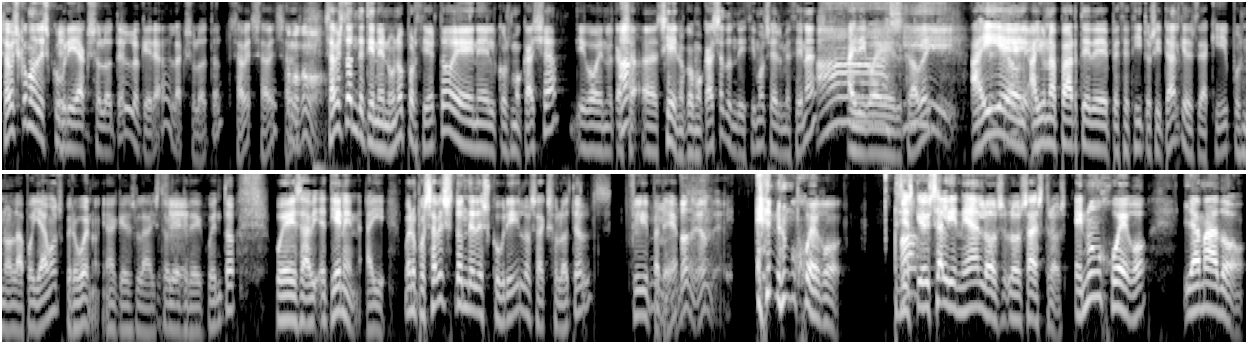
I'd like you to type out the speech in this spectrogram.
¿Sabes cómo descubrí Axolotl, lo que era el Axolotl? ¿Sabes? ¿Sabes? ¿Cómo, cómo? ¿Sabes dónde tienen uno, por cierto? En el Cosmocasha. Digo, en el casa... Ah. Eh, sí, en el Cosmocasha, donde hicimos el mecenas. Ah, ahí digo, el sí. Ahí eh, hay una parte de pececitos y tal, que desde aquí pues no la apoyamos, pero bueno, ya que es la historia que te cuento. Pues tienen ahí. Bueno, pues ¿sabes dónde descubrí los Axolotls? Flipate. Mm, ¿Dónde, dónde? En un juego. Si es ah. que hoy se alinean los, los, astros. En un juego llamado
